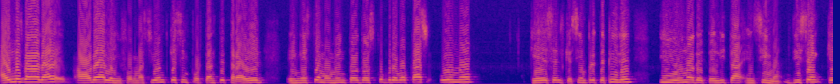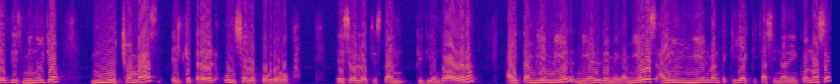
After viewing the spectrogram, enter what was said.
Ahí les van a dar ahora la información que es importante traer en este momento dos cubrebocas, uno que es el que siempre te piden y uno de telita encima. Dicen que disminuye mucho más el que traer un solo cubreboca. Eso es lo que están pidiendo ahora. Hay también miel, miel de megamieles, hay un miel mantequilla que casi nadie conoce,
